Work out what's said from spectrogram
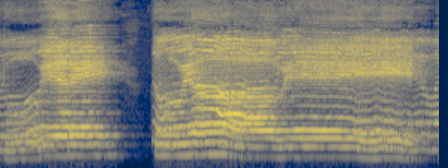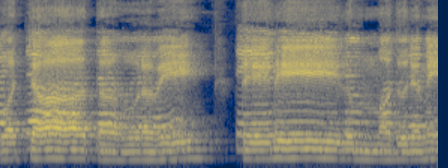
തൂയരേ തൂയാവേ വറ്റാത്ത മധുരമേ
